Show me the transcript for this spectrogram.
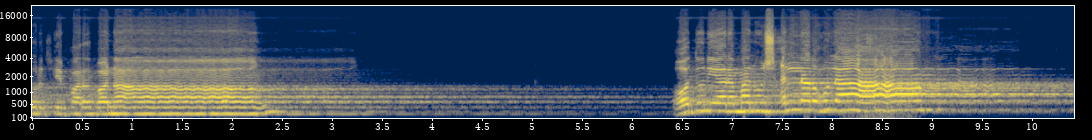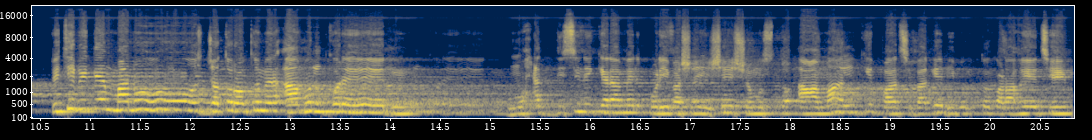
করতে পারবা না। ও দুনিয়ার মানুষ, আল্লাহর গুলাম, পৃথিবীতে মানুষ যত রকমের আমল করেন মুহাদ্দিসিনে কেরামের পরিভাষায় সেই সমস্ত আমালকে পাঁচ ভাগে বিভক্ত করা হয়েছে।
